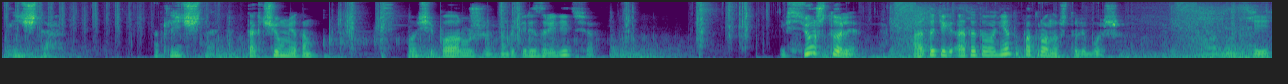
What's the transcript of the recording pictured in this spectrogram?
Отлично. Отлично. Так, что у меня там вообще по оружию? Надо перезарядить все. И все, что ли? А от, этих, от этого нету патронов, что ли, больше? Ладно, окей.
